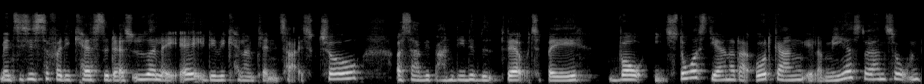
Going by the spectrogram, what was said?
men til sidst så får de kastet deres yderlag af i det, vi kalder en planetarisk tåge, og så har vi bare en lille hvid dværg tilbage, hvor i store stjerner, der er otte gange eller mere større end solen,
